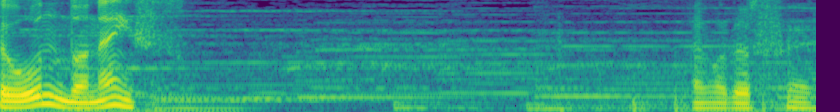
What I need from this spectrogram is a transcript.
Segundo, nice. Saco tercero.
